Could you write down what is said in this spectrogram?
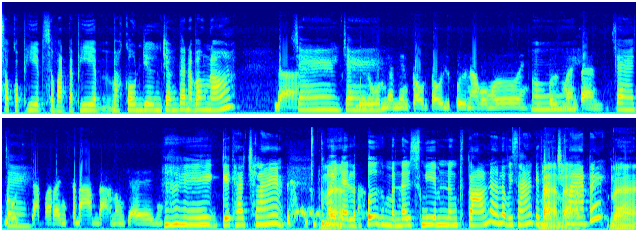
សុខភាពសុវត្ថិភាពរបស់កូនយើងចឹងទៅណាបងណោះបាទ ចាចាវាមិនមានកូនតូចលពើណាបងអើយអូលពើមែនតើចាចាចាចាប់អរិញក្តាមដាក់ក្នុងឆ្អេងហើយគេថាឆ្លាតក្មេងដែលលពឹសមិននៅស្ងៀមនឹងថ្កល់ណាលោកវិសាលគេថាបាទឆ្លាតទេបាទ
